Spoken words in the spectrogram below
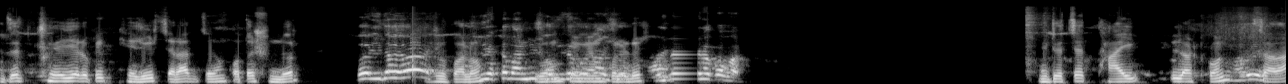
যে ছয় রুপি খেজুর চারা যেমন কত সুন্দর। ঝোপালো এবং প্রিমিয়াম কোয়ালিটির এটি হচ্ছে থাই লটকন চারা।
